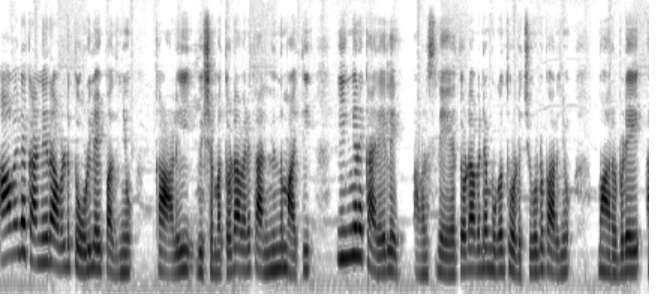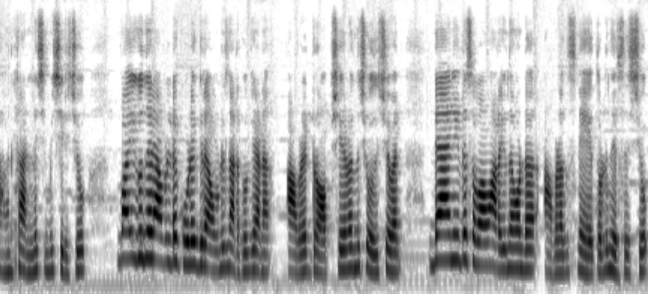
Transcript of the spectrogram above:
അവന്റെ കണ്ണീർ അവളുടെ തോളിലായി പതിഞ്ഞു. കാളി വിഷമത്തോടെ അവനെ തന്നിൽ നിന്ന് മാറ്റി. ഇങ്ങനെ കരയല്ലേ? അവൾ സ്നേഹത്തോടെ അവന്റെ മുഖം തുടച്ചുകൊണ്ട് പറഞ്ഞു. മറുപടി അവൻ കണ്ണ് ചിമ്മി ചിരിച്ചു. വൈകുന്നേരം അവളുടെ കൂടെ ഗ്രൗണ്ടിൽ നടക്കുകയാണ്. അവളെ ഡ്രോപ്പ് ചെയ്യണമെന്ന് ചോദിച്ചു അവൻ. ഡാനിയുടെ സ്വഭാവം അറിയുന്നതുകൊണ്ട് അവളത് സ്നേഹത്തോടെ നിരസിച്ചു.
